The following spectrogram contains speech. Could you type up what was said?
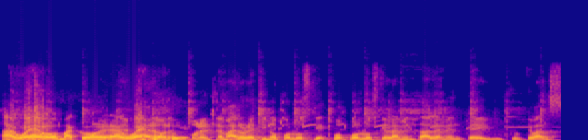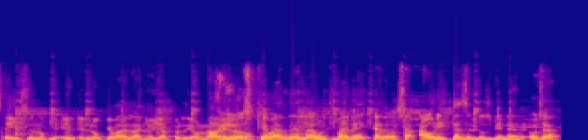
a huevo, Maco, a huevo. por el tema de Loretti, no por los que, por, los que lamentablemente creo que van seis en lo que, en lo que va del año ya perdieron la no, en los que van de la última década. O sea, ahorita se nos vienen, o sea,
